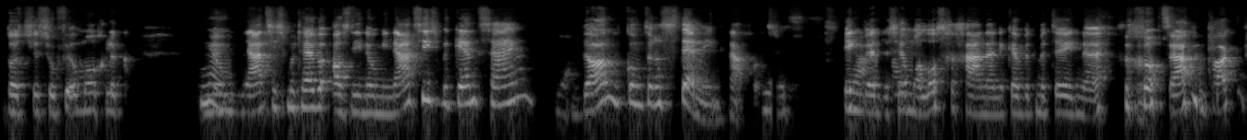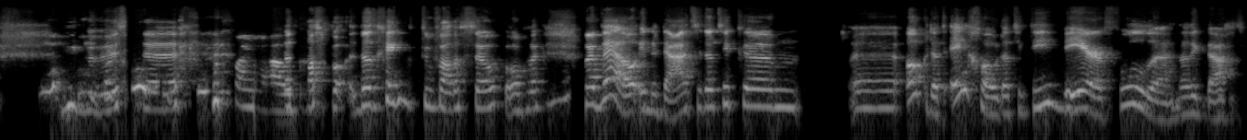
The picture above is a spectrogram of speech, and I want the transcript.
dat je zoveel mogelijk Nee. nominaties moet hebben. Als die nominaties bekend zijn, Ja. dan komt er een stemming. Nou goed. Yes. Ik Ja. ben dus helemaal losgegaan en ik heb het meteen eh groot aangepakt. Bewust. eh, dat, was, dat ging toevallig zo, ongeluk. Maar wel inderdaad, dat ik ehm, eh, ook dat ego, dat ik die weer voelde. Dat ik dacht.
